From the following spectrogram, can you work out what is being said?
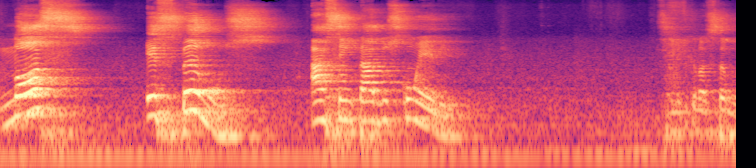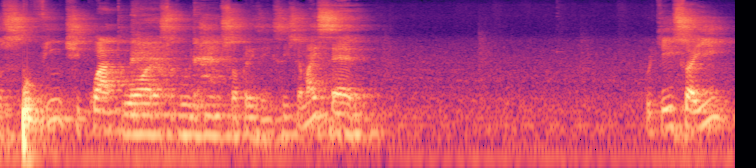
nós estamos assentados com Ele. Significa que nós estamos 24 horas por dia em Sua presença. Isso é mais sério. Porque isso aí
